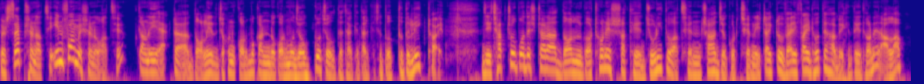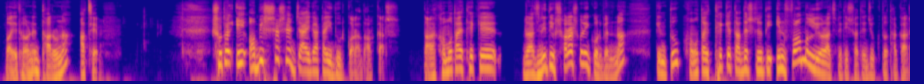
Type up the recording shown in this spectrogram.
পারসেপশন আছে ইনফরমেশনও আছে। কারণ এই একটা দলের যখন কর্মকাণ্ড, কর্মযজ্ঞ চলতে থাকে, তার কিছু তথ্য তো লিকড হয়। যে ছাত্র উপদেষ্টারা দল গঠনের সাথে জড়িত আছেন, সাহায্য করছেন, এটা একটু ভেরিফাইড হতে হবে, কিন্তু এই ধরনের আলাপ বা এই ধরনের ধারণা আছে। সুতরাং এই অবিশ্বাসের জায়গাটাই দূর করা দরকার। তারা ক্ষমতায় থেকে রাজনীতি সরাসরি করবেন না, কিন্তু ক্ষমতায় থেকে তাদের যদি ইনফর্মালিও রাজনীতির সাথে যুক্ত থাকার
